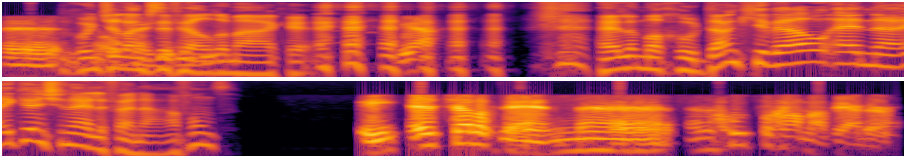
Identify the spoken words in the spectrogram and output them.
eh, rondje langs de velden maken. Ja. Helemaal goed, dankjewel en ik wens je een hele fijne avond. Hetzelfde en eh, een goed programma verder.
